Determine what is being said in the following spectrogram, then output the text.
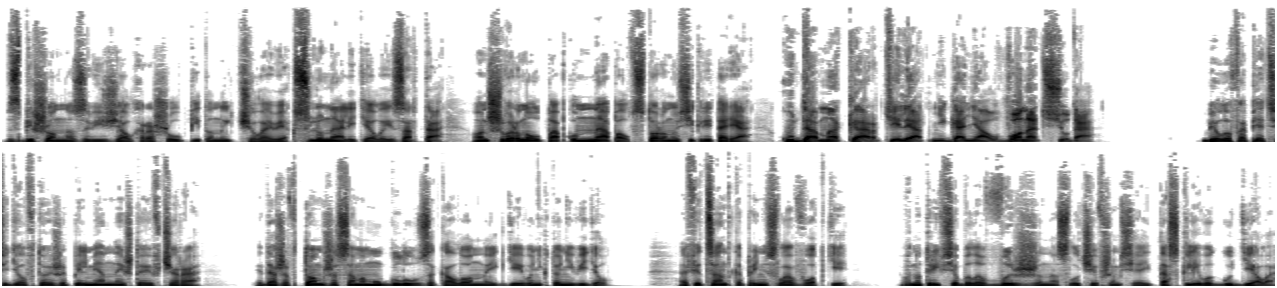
Взбешенно завизжал хорошо упитанный человек. Слюна летела изо рта. Он швырнул папку на пол в сторону секретаря. «Куда Макар телят не гонял? Вон отсюда!» Белов опять сидел в той же пельменной, что и вчера. И даже в том же самом углу за колонной, где его никто не видел. Официантка принесла водки. Внутри все было выжжено случившимся и тоскливо гудело.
